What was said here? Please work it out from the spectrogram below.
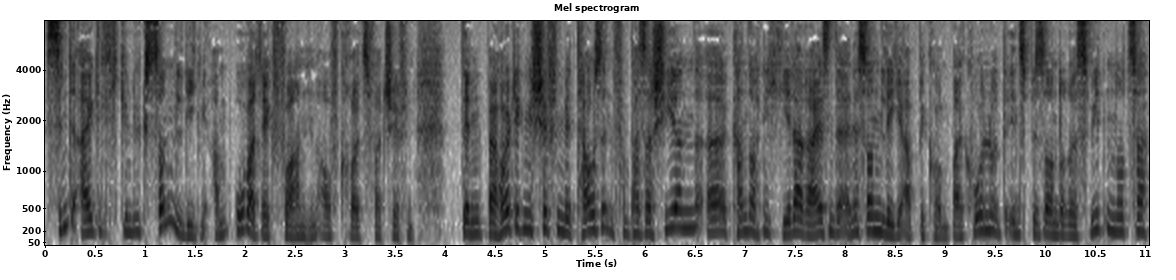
sind eigentlich genug Sonnenliegen am Oberdeck vorhanden auf Kreuzfahrtschiffen? Denn bei heutigen Schiffen mit Tausenden von Passagieren äh, kann doch nicht jeder Reisende eine Sonnenliege abbekommen. Balkon und insbesondere Suitennutzer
